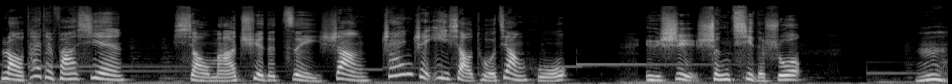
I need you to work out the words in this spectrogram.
老太太发现小麻雀的嘴上沾着一小坨浆糊，于是生气地说：“嗯，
